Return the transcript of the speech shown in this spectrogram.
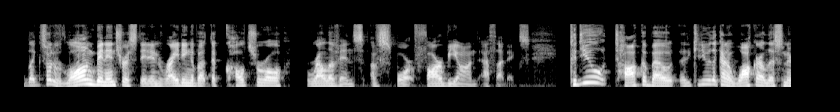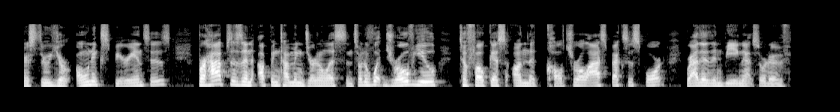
like sort of long been interested in writing about the cultural relevance of sport far beyond athletics. Could you talk about, uh, could you kind of walk our listeners through your own experiences, perhaps as an up and coming journalist, and sort of what drove you to focus on the cultural aspects of sport rather than being that sort of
